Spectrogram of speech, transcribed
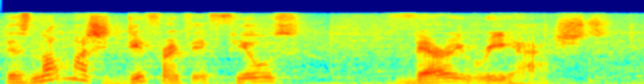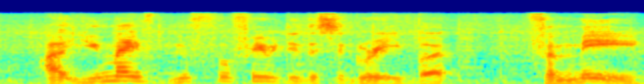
there's not much difference, it feels very rehashed. You may you feel free to disagree, but for me,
